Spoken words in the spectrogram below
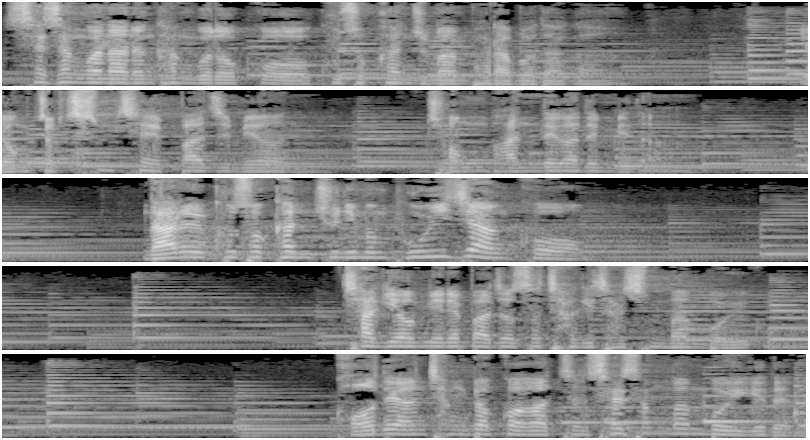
세상과 나는 강도 없고 구속한 주만 바라보다가 영적 침체에 빠지면 정반대가 됩니다. 나를 구속한 주님은 보이지 않고 자기 연민에 빠져서 자기 자신만 보이고 거대한 장벽과 같은 세상만 보이게 되는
